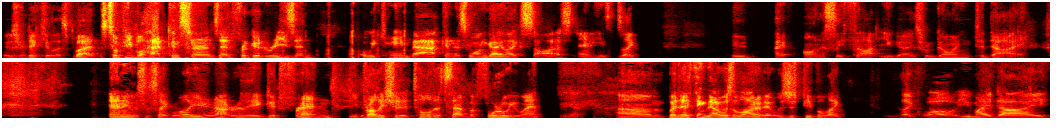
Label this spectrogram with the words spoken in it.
It was ridiculous, but so people had concerns, and for good reason. But we came back, and this one guy like saw us, and he's like, "Dude, I honestly thought you guys were going to die." And it was just like, well, you're not really a good friend. You probably should have told us that before we went yeah um but i think that was a lot of it was just people like like whoa you might die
